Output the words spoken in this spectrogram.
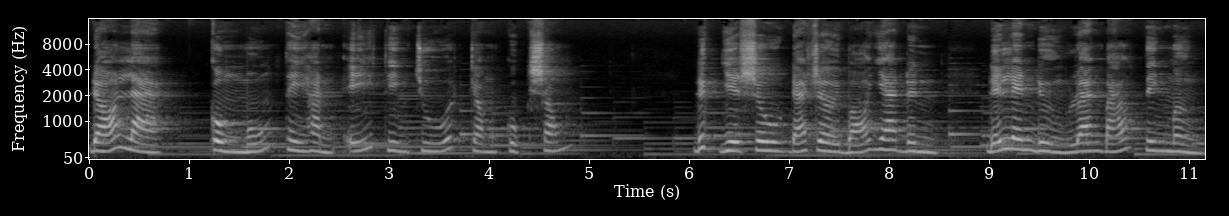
Đó là cùng muốn thi hành ý thiên chúa trong cuộc sống. Đức giêsu đã rời bỏ gia đình để lên đường loan báo tin mừng.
